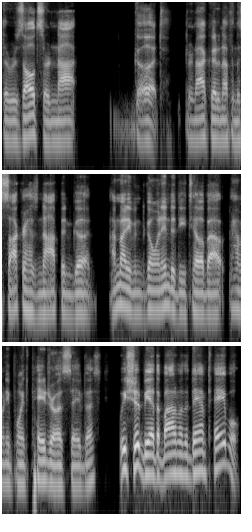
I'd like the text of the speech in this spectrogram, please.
the results are not good. They're not good enough, and the soccer has not been good. I'm not even going into detail about how many points Pedro has saved us. We should be at the bottom of the damn table.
